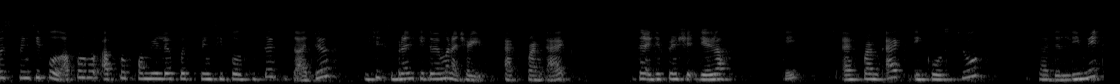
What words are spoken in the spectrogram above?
first principle, apa apa formula first principle kita? Kita ada, which is sebenarnya kita memang nak cari f prime x. Kita nak differentiate dia lah. Okay. So, f prime x equals to, kita ada limit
